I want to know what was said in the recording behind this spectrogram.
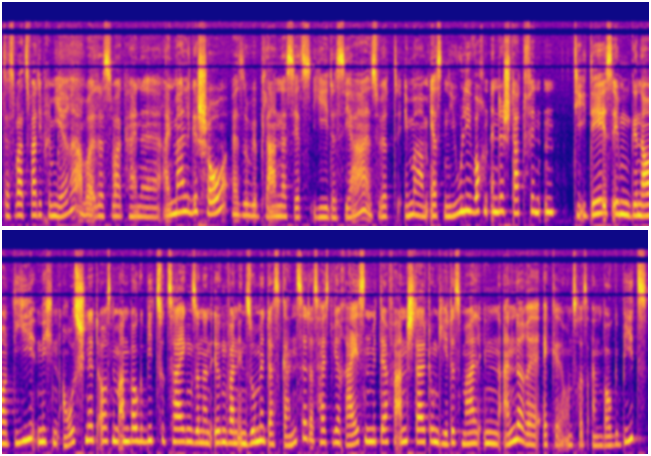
das war zwar die Premiere, aber das war keine einmalige Show. Also wir planen das jetzt jedes Jahr. Es wird immer am 1. Juli-Wochenende stattfinden. Die Idee ist eben genau die, nicht einen Ausschnitt aus einem Anbaugebiet zu zeigen, sondern irgendwann in Summe das Ganze. Das heißt, wir reisen mit der Veranstaltung jedes Mal in eine andere Ecke unseres Anbaugebiets,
